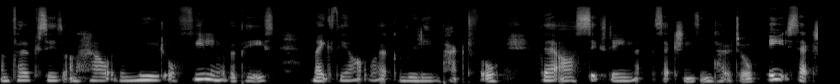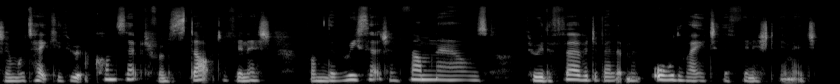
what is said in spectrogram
and focuses on how the mood or feeling of a piece makes the artwork really impactful. There are 16 sections in total. Each section will take you through a concept from start to finish, from the research and thumbnails through the further development all the way to the finished image.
